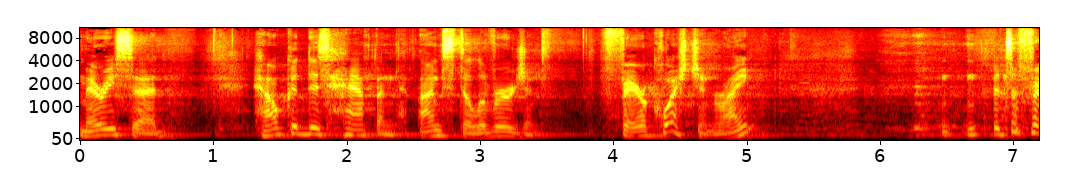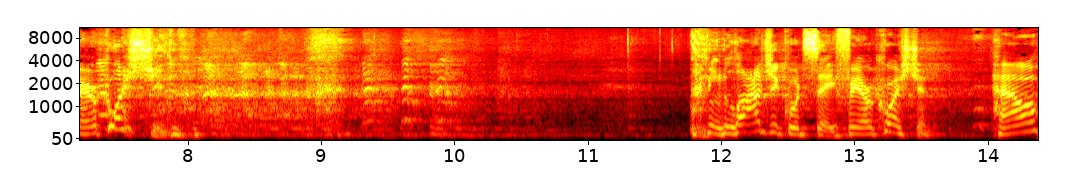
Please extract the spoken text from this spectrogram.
Mary said, How could this happen? I'm still a virgin. Fair question, right? It's a fair question. I mean, logic would say, fair question. How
